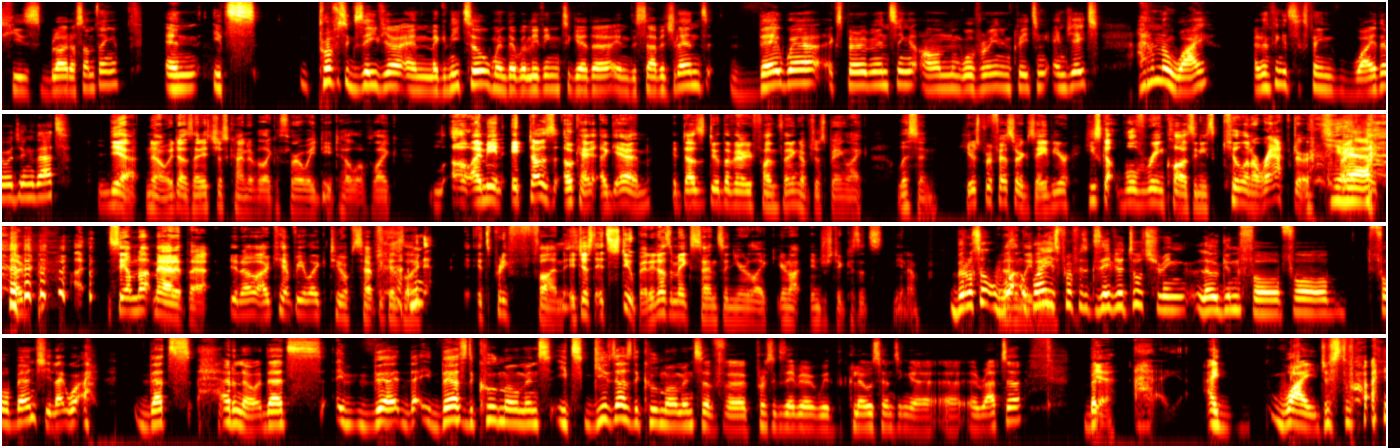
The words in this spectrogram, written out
his blood or something. And it's Professor Xavier and Magneto, when they were living together in the Savage Land, they were experimenting on Wolverine and creating MGH. I don't know why. I don't think it's explained why they were doing that. Yeah, no, it doesn't. It's just kind of like a throwaway detail of like, oh, I mean, it does. Okay, again, it does do the very fun thing of just being like, listen, here's Professor Xavier. He's got Wolverine claws and he's killing a raptor. right? Yeah. Like, I, I, see, I'm not mad at that. You know, I can't be like too upset because like. mean- it's pretty fun. It just it's stupid. It doesn't make sense, and you're like you're not interested because it's you know But also, wh- why any- is Professor Xavier torturing Logan for for for Banshee? Like, what? That's I don't know. That's the, the, there's the cool moments. It gives us the cool moments of uh, Professor Xavier with claws hunting a, a, a raptor. But yeah. I, I why just why?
